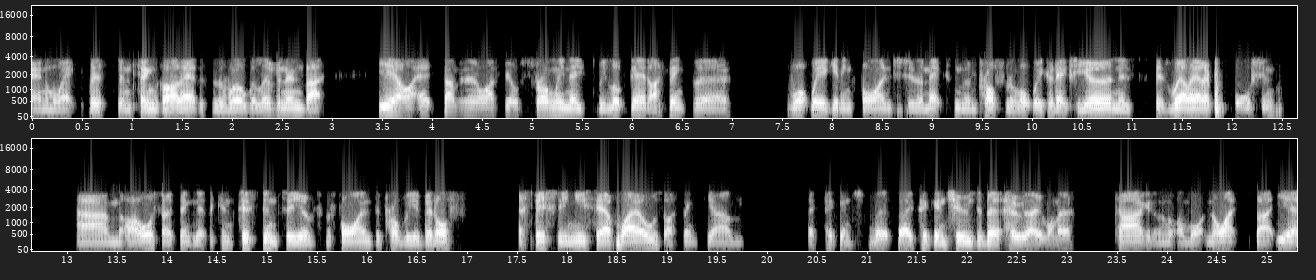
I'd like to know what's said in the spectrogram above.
animal activists and things like that. This is the world we're living in, but yeah, it's something that I feel strongly needs to be looked at. I think the what we're getting fined to the maximum profit of what we could actually earn is, is well out of proportion. Um, I also think that the consistency of the fines are probably a bit off, especially in New South Wales. I think um, they pick and they pick and choose a bit who they want to target and on what nights. But yeah,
